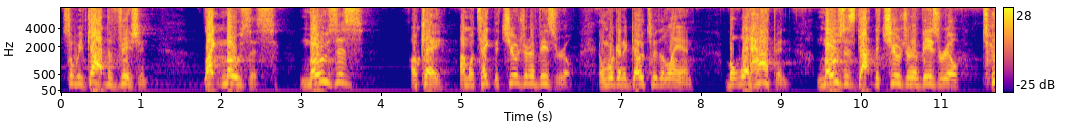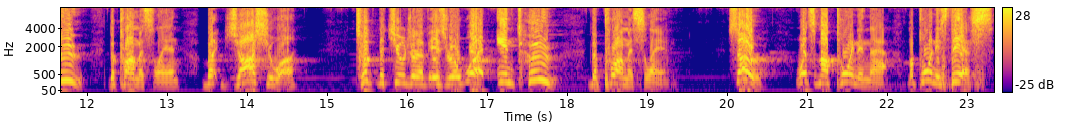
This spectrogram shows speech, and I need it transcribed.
So we've got the vision. Like Moses. Moses, okay, I'm going to take the children of Israel and we're going to go to the land. But what happened? Moses got the children of Israel to the promised land, but Joshua took the children of Israel what? Into the promised land. So, what's my point in that? My point is this.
